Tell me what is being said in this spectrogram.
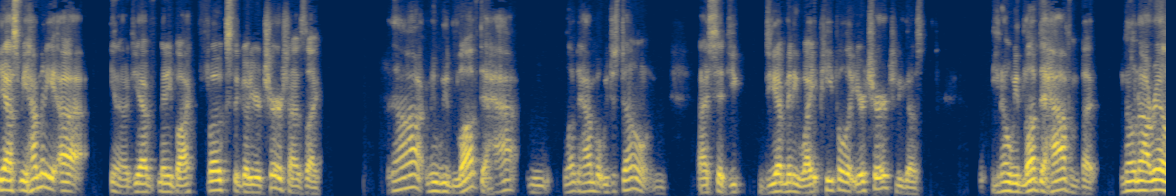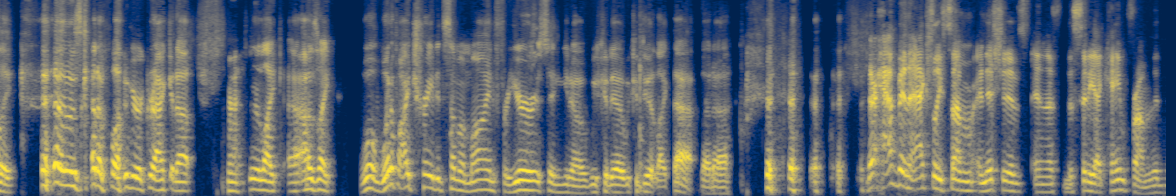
he asked me how many uh, you know do you have many black folks that go to your church? And I was like, no, I mean we'd love to have love to have them, but we just don't. I said, do you, do you have many white people at your church? And he goes, you know, we'd love to have them, but no, not really. it was kind of fun. We were cracking up. we are like, uh, I was like, well, what if I traded some of mine for yours, and you know, we could uh, we could do it like that. But uh, there have been actually some initiatives in the, the city I came from that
